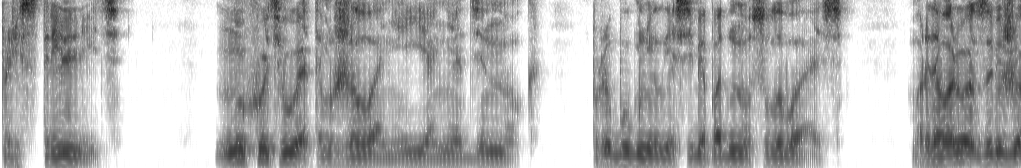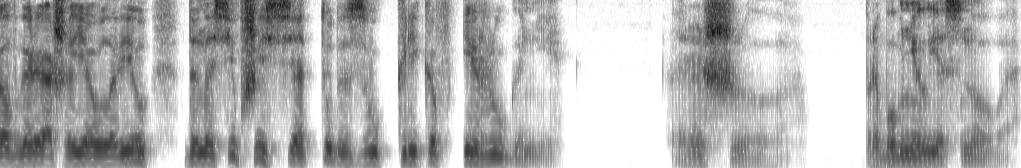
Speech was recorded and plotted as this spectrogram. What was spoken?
пристрелить. Ну, хоть в этом желании я не одинок. Пробубнил я себе под нос, улыбаясь. Мордоворот забежал в гараж, а я уловил доносившийся оттуда звук криков и ругани. «Хорошо», — пробубнил я снова.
